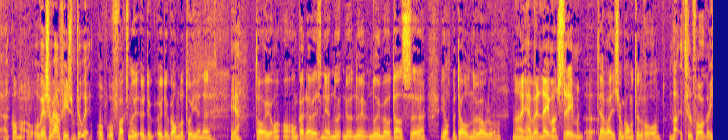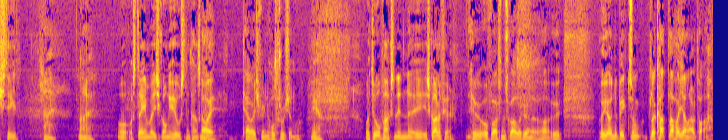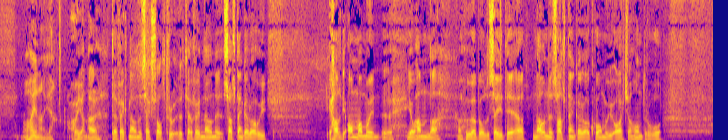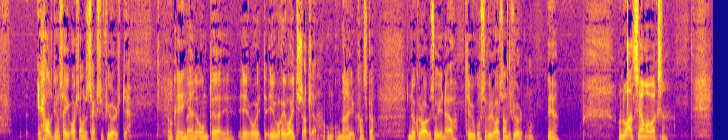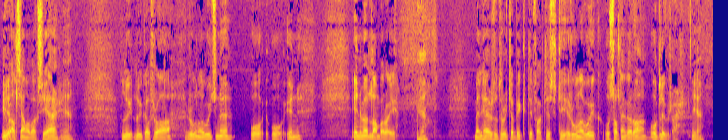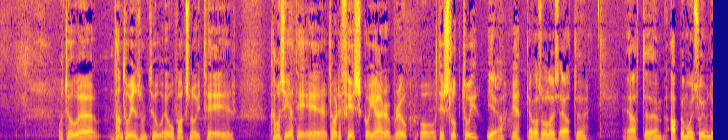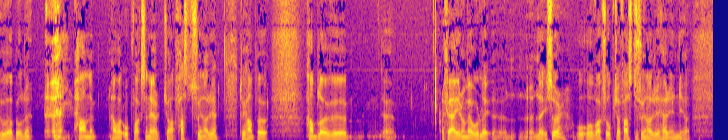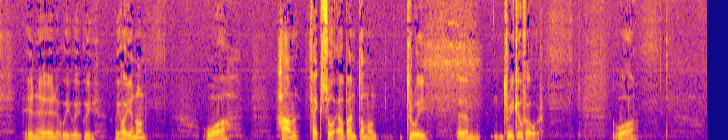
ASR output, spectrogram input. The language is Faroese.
att komma. Och være så velfri som du är. Oppvaksen ut i gamla togene. Ja ta i unga rävis ner nu nu nu nu med hans emotans hjälpbetalen var Nej, här var nejvan stream. Det var inte en gång telefon. Nej, telefon var inte till. Nej. Nej. Och, och stream var inte gång i husen kanske. Nej, det var inte för en hålltrusjon. Ja. Och tog uppvaksen inne i Skalafjörn. Jag var uppvaksen i Skalafjörn och i Önnebygd som blev kallad Høyanar ta. Høyanar, ja. Høyanar. Det fick navnet Sexholt, det fick navnet Saltengara och i Jeg halde om av min uh, Johanna av Høabøle sier til at navnet Saltengara kom i 1800 og jeg halde jo sier 1864. Ok, ja. Men om det, jeg var ikke rett, ja, om, om det er kanskje nøkker av så inne, ja. Det er jo også vi 1814. Ja. Og nå er alt sammenvaksen? Nå er alt sammenvaksen her. Ja. Lykke fra Rona og og inn inn med Lambarøy. Ja. Men her så tror jeg bygde faktisk til Ronavøk og Saltengara og Gløvrar. Ja. Og to, uh, den togjen som to er oppvaksne i, det er, kan man si at det er, det var det fisk og gjær og bruk, og det er slupptog? Ja, ja. det var såleis at, at uh, Appe må i søymende han, han var oppvaksen her, tja, fast synare, så han ble, han ble uh, färger og mor leiser, och, og vaks opp så fast så här här inne inne i, i, i, vi har ju någon och han fikk så av böntan och tror ehm tror kufår och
